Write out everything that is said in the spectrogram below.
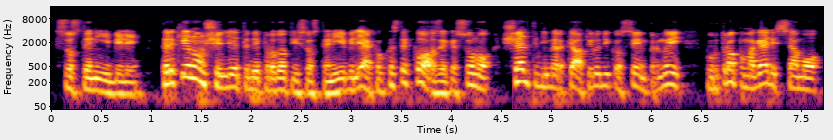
sostenibili? Perché non scegliete dei prodotti sostenibili? Ecco, queste cose che sono scelte di mercato, io lo dico sempre, noi purtroppo magari siamo,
